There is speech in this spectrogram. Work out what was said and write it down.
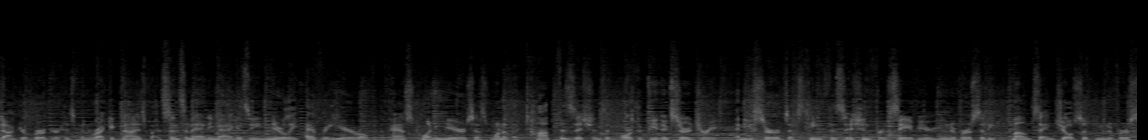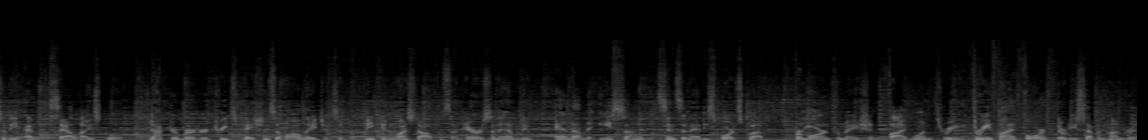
Dr. Berger has been recognized by Cincinnati Magazine nearly every year over the past 20 years as one of the top physicians in orthopedic surgery, and he serves as team physician for Xavier University, Mount St. Joseph University, and LaSalle High School. Dr. Berger treats patients of all ages at the Beacon West office on Harrison Avenue and on the east side at Cincinnati Sports Club. For more information, 513 354 3700.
